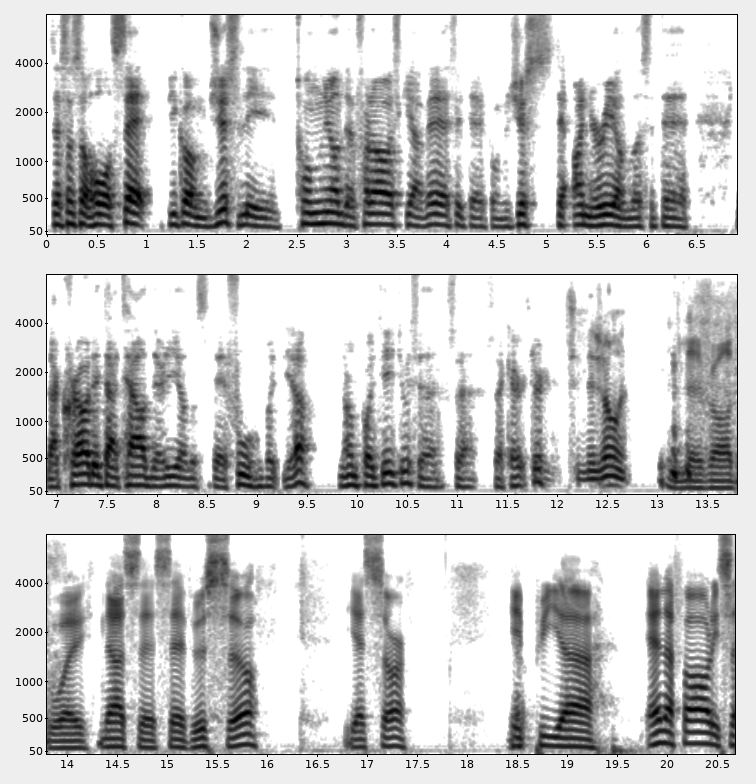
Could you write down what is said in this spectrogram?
C'était ça, ce whole set. Puis comme juste les tournures de phrases qu'il y avait, c'était comme juste, c'était unreal. C'était, la crowd était à terre derrière. C'était fou. But yeah, Norm Poitier et tout, c'est un character. C'est une légende. Une légende, ouais. Non, c'est, c'est vu ça. Yes, sir. Et Yeah. puis, euh, affaire ici.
